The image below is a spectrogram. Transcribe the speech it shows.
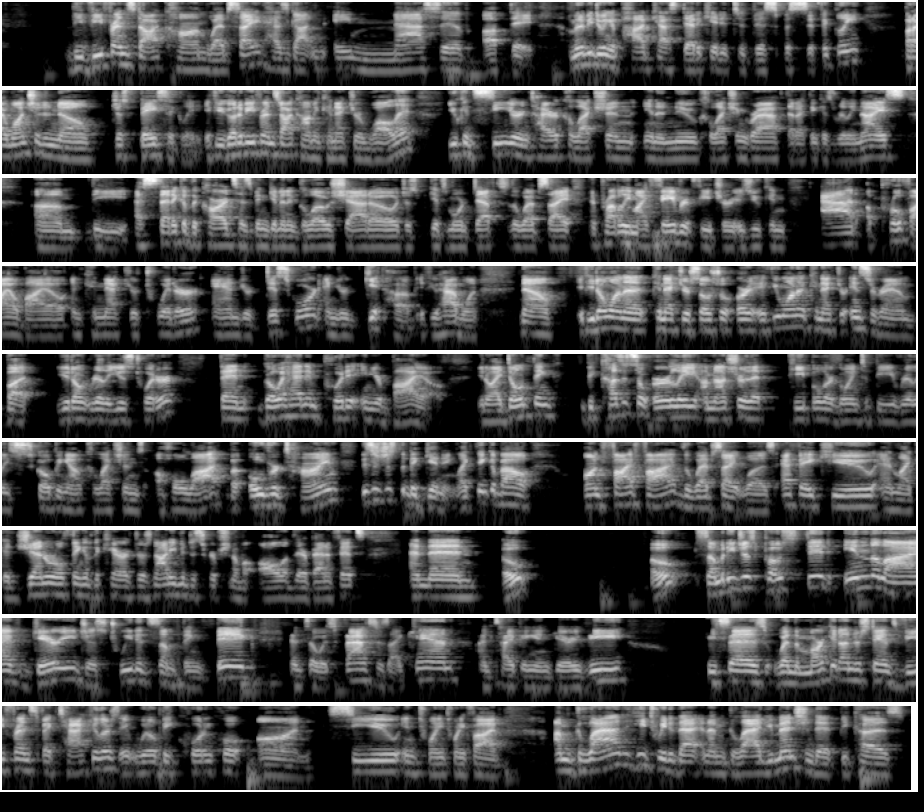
The veefriends.com website has gotten a massive update. I'm going to be doing a podcast dedicated to this specifically, but I want you to know just basically if you go to veefriends.com and connect your wallet, you can see your entire collection in a new collection graph that I think is really nice. Um, the aesthetic of the cards has been given a glow shadow, it just gives more depth to the website. And probably my favorite feature is you can add a profile bio and connect your Twitter and your Discord and your GitHub if you have one. Now, if you don't want to connect your social or if you want to connect your Instagram, but you don't really use Twitter, then go ahead and put it in your bio. You know, I don't think because it's so early, I'm not sure that people are going to be really scoping out collections a whole lot. But over time, this is just the beginning. Like, think about on 5 5, the website was FAQ and like a general thing of the characters, not even description of all of their benefits. And then, oh, oh, somebody just posted in the live. Gary just tweeted something big. And so, as fast as I can, I'm typing in Gary Vee He says, when the market understands VeeFriends spectaculars, it will be quote unquote on. See you in 2025. I'm glad he tweeted that, and I'm glad you mentioned it because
